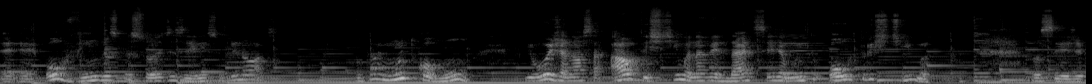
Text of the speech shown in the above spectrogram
é, é, ouvindo as pessoas dizerem sobre nós. Então é muito comum que hoje a nossa autoestima, na verdade, seja muito autoestima. Ou seja,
